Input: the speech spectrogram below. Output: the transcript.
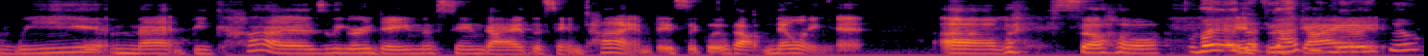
we met because we were dating the same guy at the same time, basically without knowing it. Um, so Wait, It's this guy she's guy- married to?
